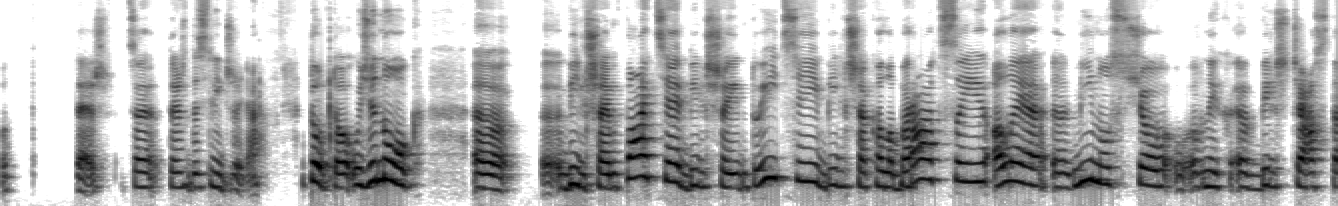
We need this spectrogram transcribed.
От теж, це теж дослідження. Тобто у жінок більша емпатія, більше інтуїції, більше колаборації, але мінус, що в них більш часто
